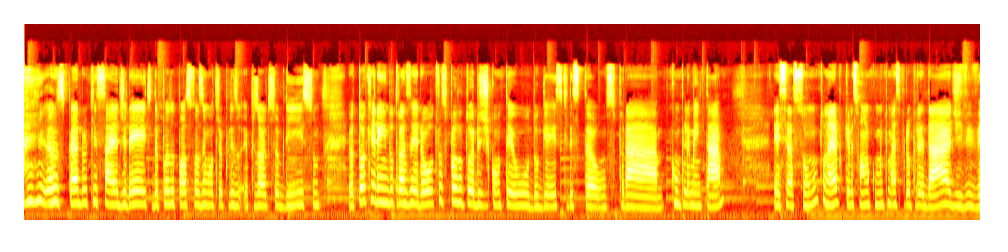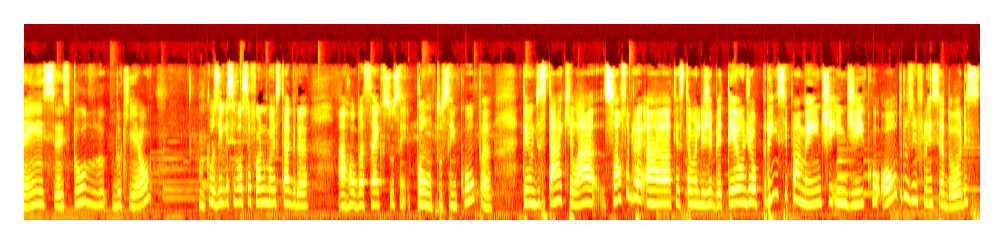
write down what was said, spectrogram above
eu espero que saia direito, depois eu posso fazer um outro episódio sobre isso. Eu tô querendo trazer outros produtores de conteúdo gays cristãos para complementar esse assunto, né? Porque eles falam com muito mais propriedade, vivência, estudo do, do que eu. Inclusive, se você for no meu Instagram, arroba sexo sem, ponto, sem culpa, tem um destaque lá só sobre a questão LGBT, onde eu principalmente indico outros influenciadores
